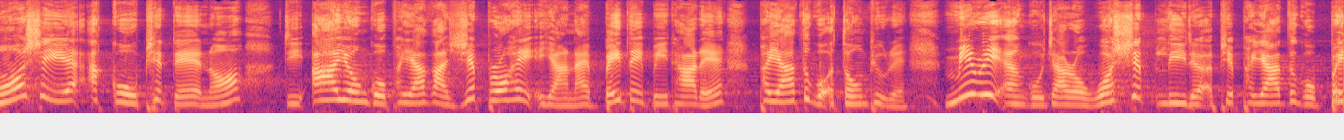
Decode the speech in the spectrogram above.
မောရှေရဲ့အကိုဖြစ်တဲ့နော်ဒီအာယုံကိုဖယားကရစ်ပရောဟိတ်အရာ၌ဗိသိက်ပေးထားတယ်ဖယားသူ့ကိုအသုံးပြုတယ်မိရိအန်ကိုကြတော့ worship leader အဖြစ်ဖယားသူ့ကိုဗိ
